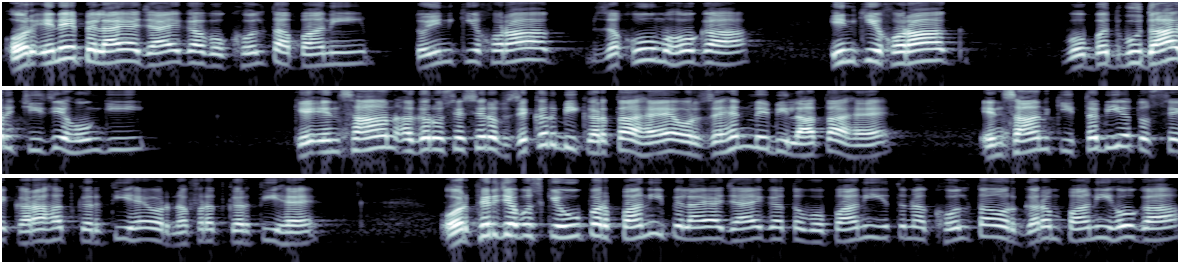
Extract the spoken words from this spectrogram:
اور انہیں پلایا جائے گا وہ کھولتا پانی۔ تو ان کی خوراک زخوم ہوگا۔ ان کی خوراک وہ بدبودار چیزیں ہوں گی کہ انسان اگر اسے صرف ذکر بھی کرتا ہے اور ذہن میں بھی لاتا ہے، انسان کی طبیعت اس سے کراہت کرتی ہے اور نفرت کرتی ہے۔ اور پھر جب اس کے اوپر پانی پلایا جائے گا تو وہ پانی اتنا کھولتا اور گرم پانی ہوگا۔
